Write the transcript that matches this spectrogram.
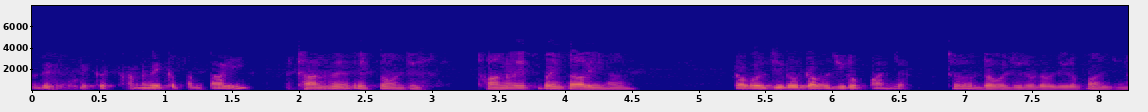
ਦੇਖੋ, ਇੱਕ 9145 98 ਇੱਕ ਮਿੰਟ। 98 145 ਹਾਂ। 00005 ਚਲੋ 00005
